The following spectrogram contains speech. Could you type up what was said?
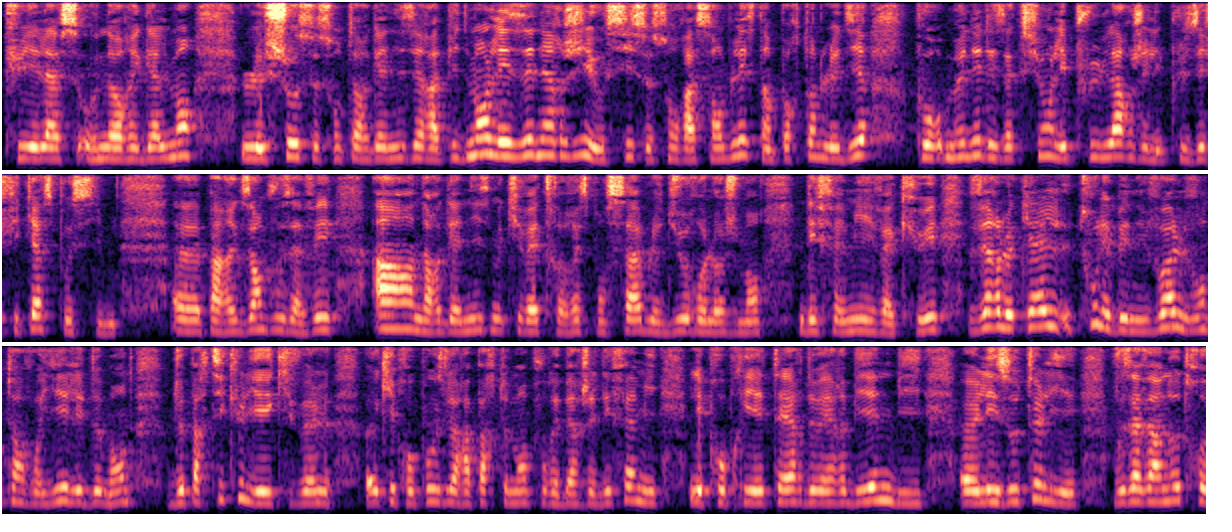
puis hélas au nord également. Les choses se sont organisées rapidement. Les énergies aussi se sont rassemblées, c'est important de le dire, pour mener des actions les plus larges et les plus efficaces possibles. Euh, par exemple, vous avez un organisme qui va être responsable du relogement des familles évacuées, vers lequel tous les bénévoles vont envoyer les demandes de particuliers qui veulent, euh, qui proposent leur appartement pour héberger des familles, les propriétaires de Airbnb, euh, les hôteliers. Vous avez un autre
